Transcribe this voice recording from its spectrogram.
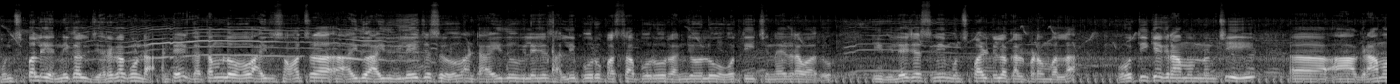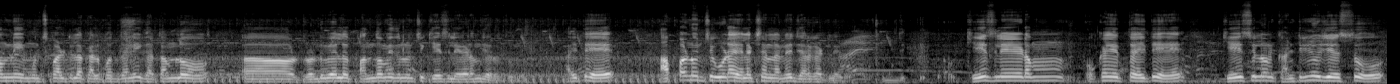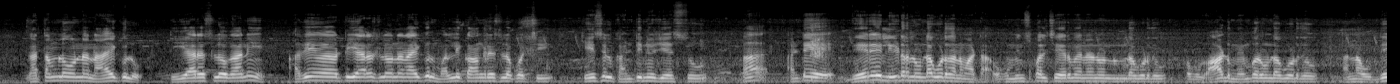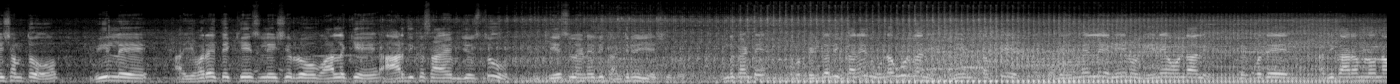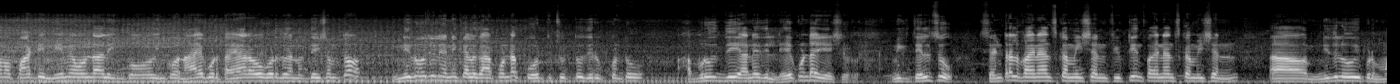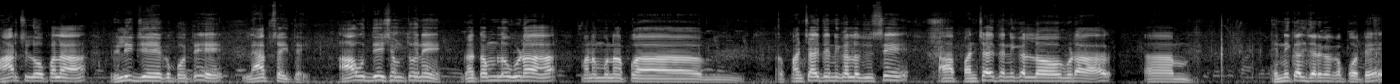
మున్సిపల్ ఎన్నికలు జరగకుండా అంటే గతంలో ఐదు సంవత్సరాల ఐదు ఐదు విలేజెస్ అంటే ఐదు విలేజెస్ అల్లిపూరు పస్తాపూరు రంజోలు ఓతి చిన్న హైదరాబాదు ఈ విలేజెస్ని మున్సిపాలిటీలో కలపడం వల్ల ఓతికే గ్రామం నుంచి ఆ, ఆ గ్రామంని మున్సిపాలిటీలో కలపొద్దని గతంలో రెండు వేల పంతొమ్మిది నుంచి కేసులు వేయడం జరుగుతుంది. అయితే అప్పటి నుంచి కూడా ఎలక్షన్లు అనేది జరగట్లేదు. కేసులు వేయడం ఒక ఎత్తు అయితే కేసులను కంటిన్యూ చేస్తూ గతంలో ఉన్న నాయకులు టీఆర్ఎస్లో కానీ అదే టీఆర్ఎస్లో ఉన్న నాయకులు మళ్ళీ కాంగ్రెస్లోకి వచ్చి కేసులు కంటిన్యూ చేస్తూ అంటే వేరే లీడర్లు ఉండకూడదు అనమాట ఒక మున్సిపల్ చైర్మన్ అని ఉండకూడదు ఒక వార్డు మెంబర్ ఉండకూడదు అన్న ఉద్దేశంతో వీళ్ళే ఎవరైతే కేసులు వేసిర్రో వాళ్ళకే ఆర్థిక సాయం చేస్తూ ఈ కేసులు అనేది కంటిన్యూ చేసిర్రు. ఎందుకంటే ఒక పెద్ద దిక్కు అనేది ఉండకూడదని. నేను తప్పే ఒక ఎమ్మెల్యే నేను నేనే ఉండాలి. లేకపోతే అధికారంలో ఉన్న మా పార్టీ మేమే ఉండాలి. ఇంకో ఇంకో నాయకుడు తయారవ్వకూడదు అన్న ఉద్దేశంతో ఇన్ని రోజులు ఎన్నికలు కాకుండా కోర్టు చుట్టూ తిరుగుకుంటూ అభివృద్ధి అనేది లేకుండా చేసారు మీకు తెలుసు central finance commission fifteenth finance commission నిధులు ఇప్పుడు మార్చి లోపల రిలీజ్ చేయకపోతే ల్యాబ్స్ అవుతాయి ఆ ఉద్దేశంతోనే గతంలో కూడా మనం మన పంచాయతీ ఎన్నికల్లో చూస్తే ఆ పంచాయతీ ఎన్నికల్లో కూడా ఎన్నికలు జరగకపోతే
